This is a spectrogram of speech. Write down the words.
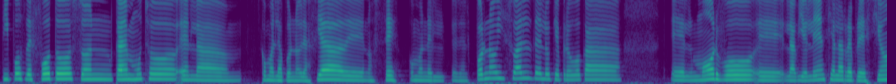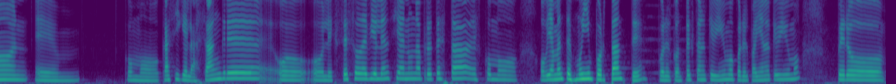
tipos de fotos son caen mucho en la como en la pornografía de no sé como en el, en el porno visual de lo que provoca el morbo eh, la violencia la represión em, como casi que la sangre o, el exceso de violencia en una protesta es como, obviamente es muy importante por el contexto en el que vivimos, por el país en el que vivimos, pero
